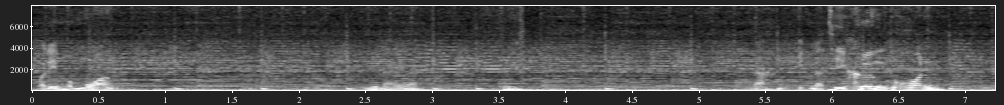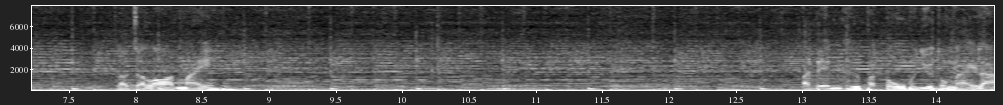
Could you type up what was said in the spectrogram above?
สวัสดีผมม่วง อยู่ไหนนะนะ อีกนาทีครึ่งทุกคน เราจะรอดไหม ประเด็นคือประตูมันอยู่ตรงไหนล่ะ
